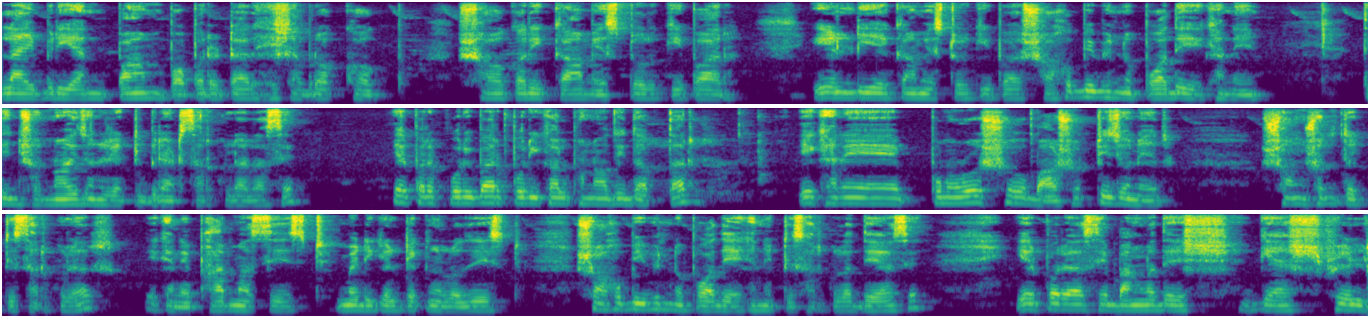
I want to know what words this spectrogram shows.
লাইব্রেরিয়ান পাম্প অপারেটর হিসাবরক্ষক সহকারী cum store keeper LDA cum store keeper সহ বিভিন্ন পদে এখানে তিনশো নয় জনের একটি বিরাট সার্কুলার আছে। এরপরে পরিবার পরিকল্পনা অধিদপ্তর। এখানে পনেরোশো বাষট্টি জনের সংশোধিত একটি সার্কুলার এখানে ফার্মাসিস্ট মেডিকেল টেকনোলজিস্ট সহ বিভিন্ন পদে এখানে একটি সার্কুলার দেওয়া আছে। এরপরে আছে বাংলাদেশ গ্যাস ফিল্ড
